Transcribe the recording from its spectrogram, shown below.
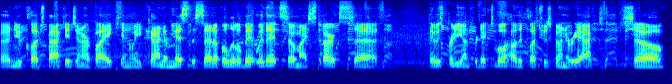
a new clutch package in our bike, and we kind of missed the setup a little bit with it. So my starts, uh, it was pretty unpredictable how the clutch was going to react. So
